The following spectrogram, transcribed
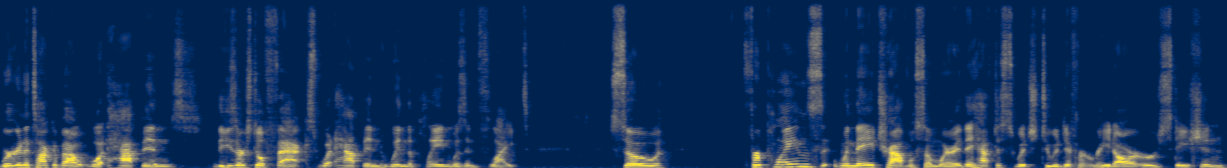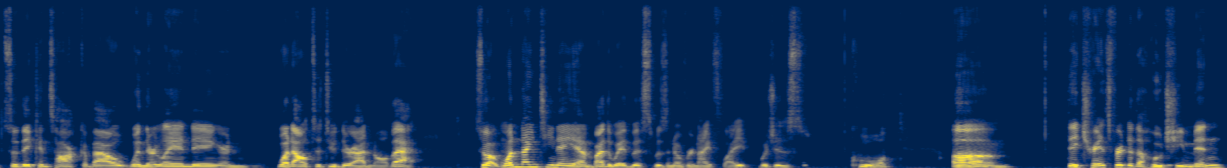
we're going to talk about what happened. These are still facts. What happened when the plane was in flight? So, for planes when they travel somewhere they have to switch to a different radar or station so they can talk about when they're landing and what altitude they're at and all that so at 1:19 a.m. by the way this was an overnight flight which is cool um, they transferred to the Ho Chi Minh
